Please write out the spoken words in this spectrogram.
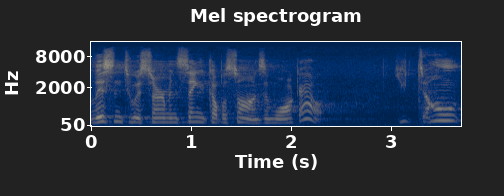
listen to a sermon, sing a couple songs, and walk out. You don't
